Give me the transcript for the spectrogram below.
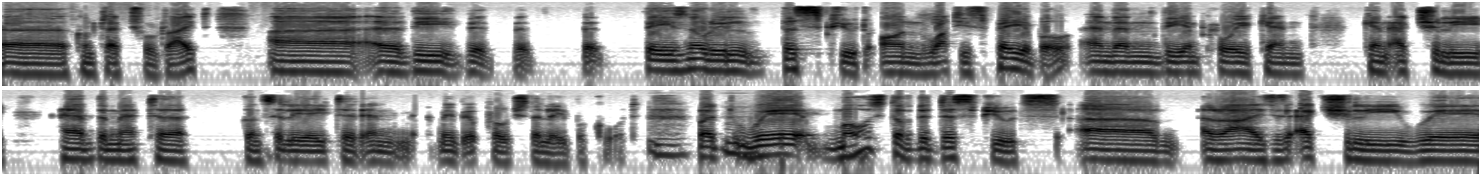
uh, contractual right, uh, uh the, the, the there is no real dispute on what is payable, and then the employee can can actually have the matter conciliated and maybe approach the labor court. Mm-hmm. But mm-hmm. where most of the disputes um, arise is actually where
